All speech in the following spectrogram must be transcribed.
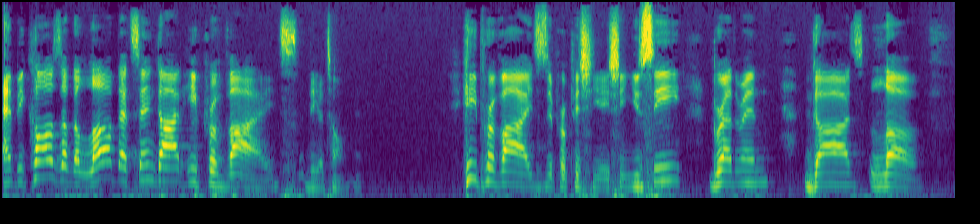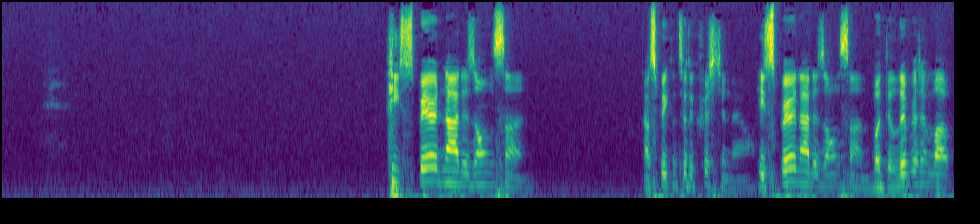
And because of the love that's in God, he provides the atonement. He provides the propitiation. You see, brethren, God's love. He spared not his own son. Now, speaking to the Christian now, he spared not his own son, but delivered him up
